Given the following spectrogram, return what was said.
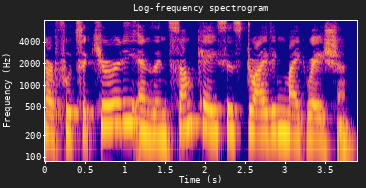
our food security and in some cases driving migration.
